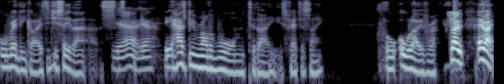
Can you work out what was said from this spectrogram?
already, guys. Did you see that? It's- Yeah, yeah. it has been rather warm today, it's fair to say. All, all over. So, anyway,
